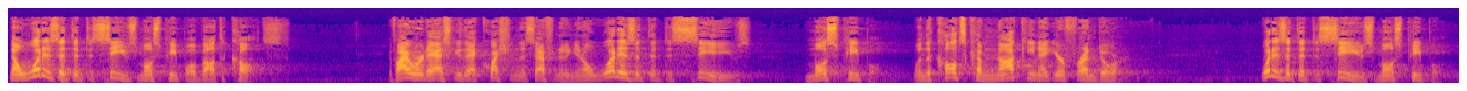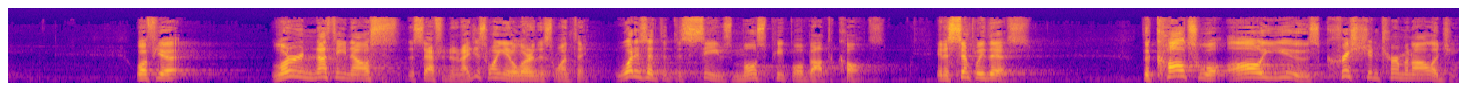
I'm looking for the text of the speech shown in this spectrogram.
Now, what is it that deceives most people about the cults? If I were to ask you that question this afternoon, you know, what is it that deceives most people when the cults come knocking at your front door? What is it that deceives most people? Well, if you learn nothing else this afternoon, I just want you to learn this one thing. What is it that deceives most people about the cults? It is simply this the cults will all use Christian terminology,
